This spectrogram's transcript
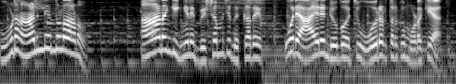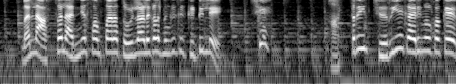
കൂടെ ആളില്ല എന്നുള്ളതാണോ? ആണെങ്കി ഇങ്ങനെ വിഷമിച്ച് നിൽക്കാതെ ഒരായിരം രൂപ വെച്ച് ഓരോരുത്തർക്കും മുടക്കിയ. നല്ല അസൽ അന്യ സംസ്ഥാന തൊഴിലാളികളെ നിങ്ങൾക്ക് കിട്ടില്ലേ? ഛേ അത്രയും ചെറിയ കാര്യങ്ങൾക്കൊക്കെ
